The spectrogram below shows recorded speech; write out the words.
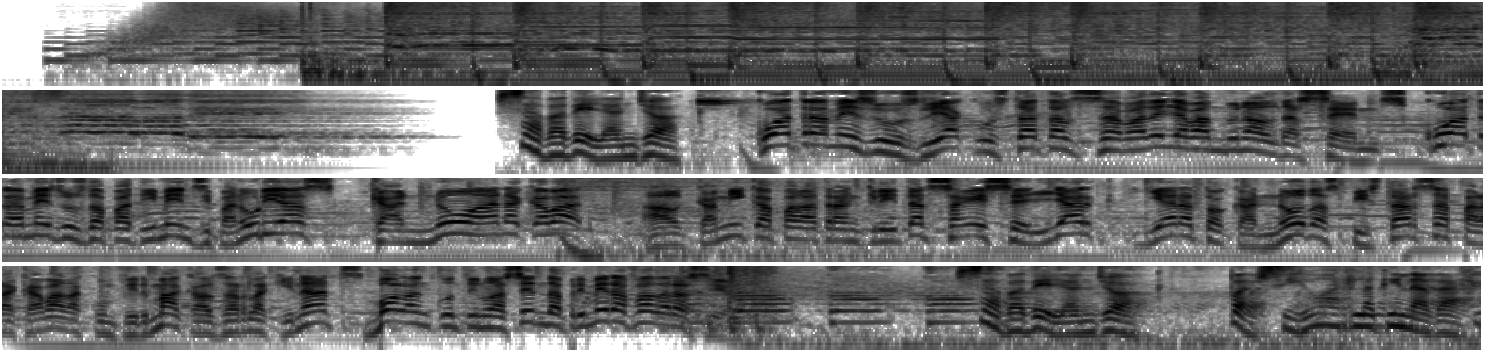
Sabadell en joc. Quatre mesos li ha costat al Sabadell abandonar el descens. Quatre mesos de patiments i penúries que no han acabat. El camí cap a la tranquil·litat segueix sent llarg i ara toca no despistar-se per acabar de confirmar que els arlequinats volen continuar sent de primera federació. Sabadell en joc. Passió arlequinada.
